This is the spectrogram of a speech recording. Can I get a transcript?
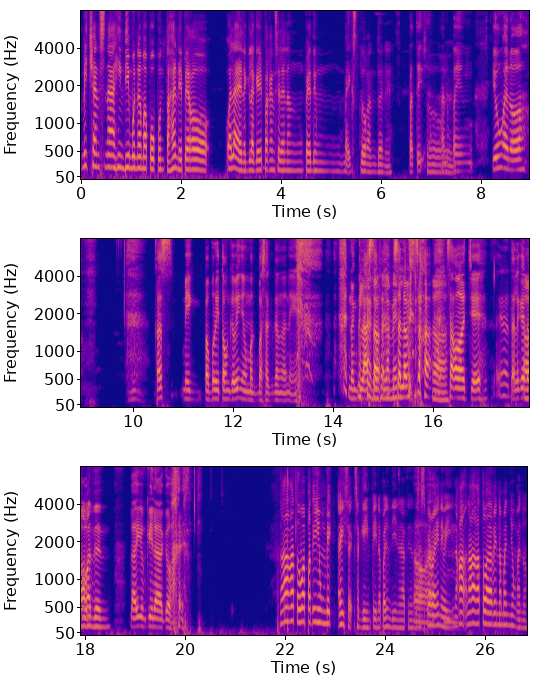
may chance na hindi mo na mapupuntahan eh pero wala eh naglagay pa rin sila ng pwedeng ma-explorean doon eh. Pati, So, ano yun. pa yung... Yung ano... tas may paborito kong gawin yung magbasag ng ano eh. ng glass sa, salamin? salamin sa, Ah. sa kotse. Ayun, talaga naman. ka din. Lagi yung ginagawa. Nakakatuwa pati yung mech ay sa, sa gameplay na pala hindi na natin na Oo nga. Pero anyway, Mm. naka, nakakatuwa rin naman yung ano,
